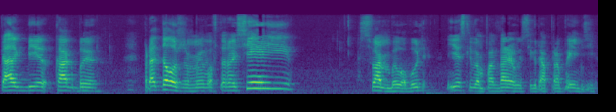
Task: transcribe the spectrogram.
Как бы, как бы, продолжим мы во второй серии. С вами был Буль. Если вам понравилась игра про Бенди,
